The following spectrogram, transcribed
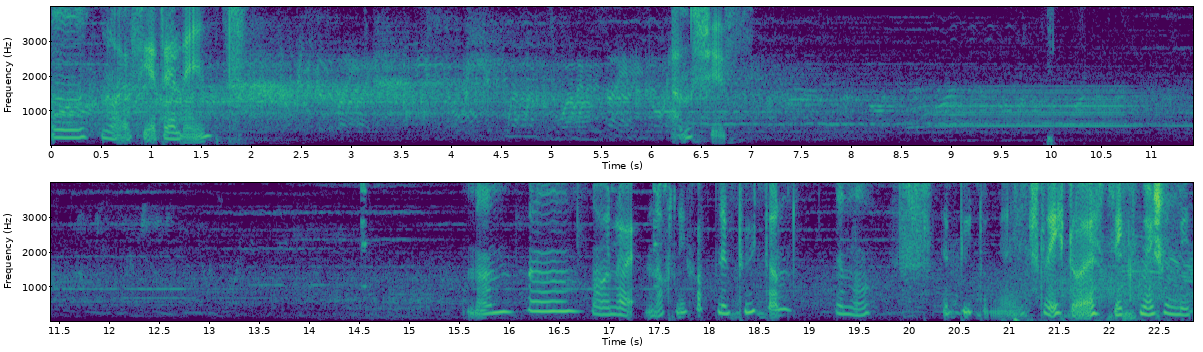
Äh, neuer vierter Lenz. Am Schiff. Mamba. Oder noch nicht gehabt, eine Python. Genau. Der Python wäre nicht schlecht, aber sechs Mal schon mit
